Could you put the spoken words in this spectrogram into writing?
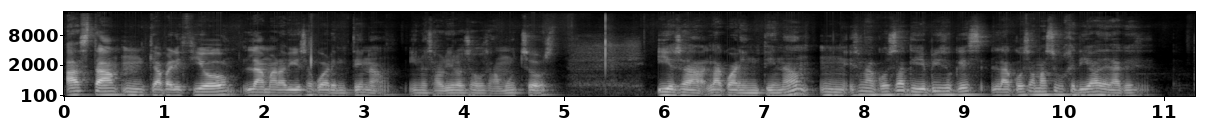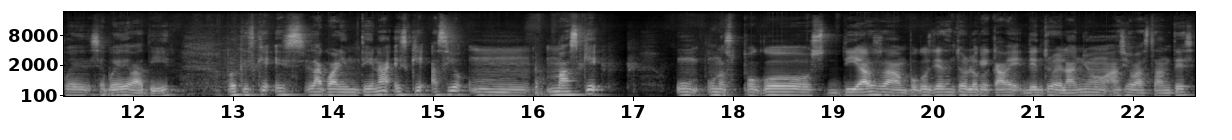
hasta mm, que apareció la maravillosa cuarentena y nos abrió los ojos a muchos. Y o sea, la cuarentena mm, es una cosa que yo pienso que es la cosa más subjetiva de la que puede, se puede debatir. Porque es que es la cuarentena, es que ha sido mm, más que unos pocos días, o sea, pocos días dentro de lo que cabe dentro del año, han sido bastantes.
